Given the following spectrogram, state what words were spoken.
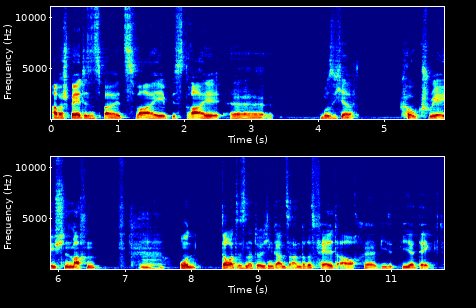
Aber spätestens bei zwei bis drei äh, muss ich ja Co-Creation machen. Mhm. Und dort ist natürlich ein ganz anderes Feld auch, äh, wie, wie er denkt.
